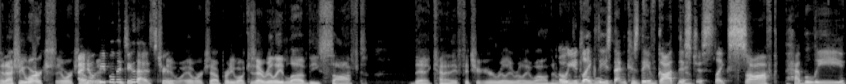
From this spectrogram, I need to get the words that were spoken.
It actually works. It works. I know it- people that do that. It's true. It, it works out pretty well because I really love these soft that kind of they fit your ear really really well. And they're Oh, really you'd like these then because they've got this just like soft, pebbly.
